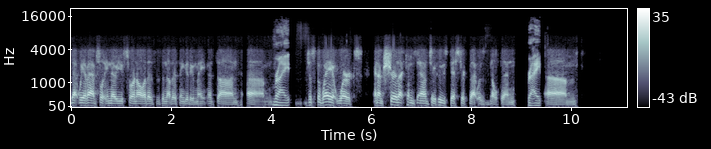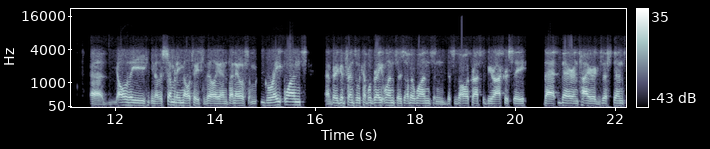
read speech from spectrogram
that we have absolutely no use for, and all it is is another thing to do maintenance on. Um, right. Just the way it works, and I'm sure that comes down to whose district that was built in. Right. Um, uh, all the, you know, there's so many military civilians. I know some great ones. I'm very good friends with a couple great ones. There's other ones, and this is all across the bureaucracy that their entire existence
